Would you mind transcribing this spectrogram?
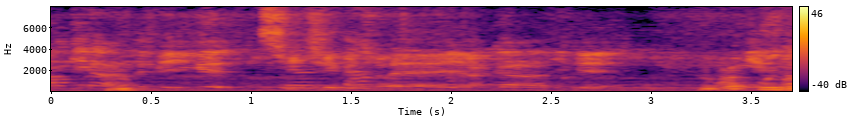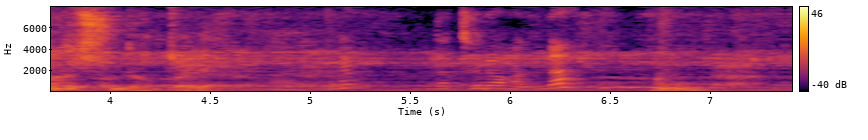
환기가 안 되면 이게 치운다? 네, 약간 이게 먹고 있는데 추운데 갑자기? 아 그래? 나 들어간다? 응.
